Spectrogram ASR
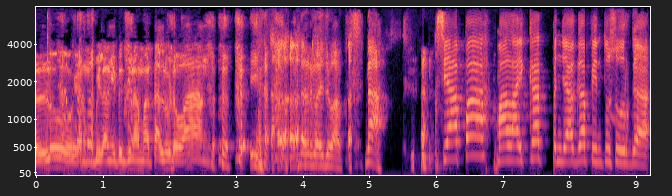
Lu yang bilang itu jinah mata lu doang. Iya, benar gue doang. Nah, siapa malaikat penjaga pintu surga?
